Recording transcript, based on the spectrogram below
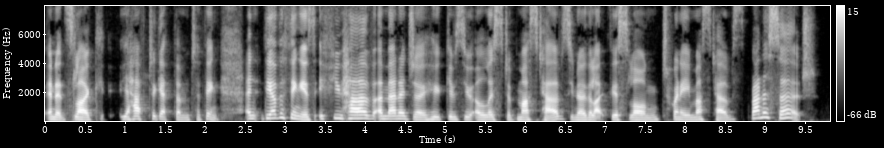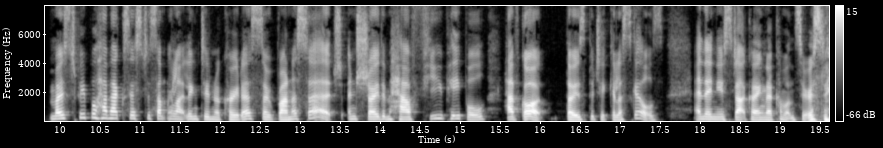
And it's like you have to get them to think. And the other thing is, if you have a manager who gives you a list of must haves, you know, they're like this long 20 must haves, run a search. Most people have access to something like LinkedIn Recruiter. So run a search and show them how few people have got those particular skills. And then you start going, now, come on, seriously,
